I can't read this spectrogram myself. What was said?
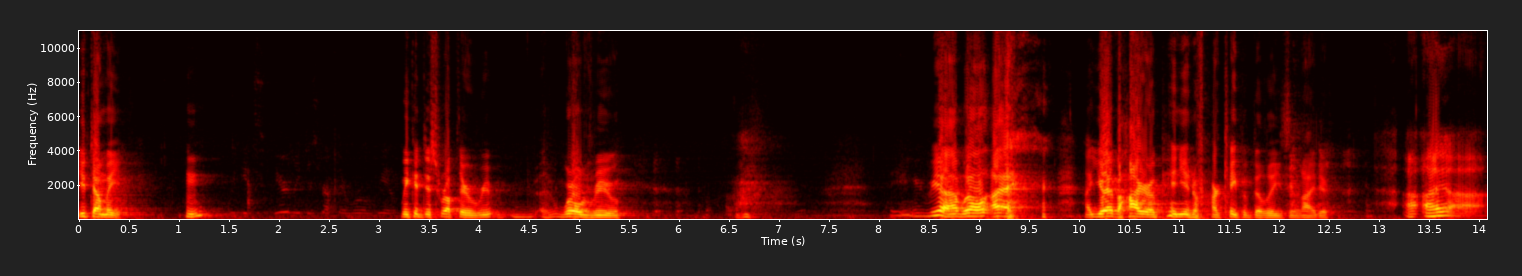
You tell me. Hmm? We could disrupt their re- uh, worldview. yeah, well, I, you have a higher opinion of our capabilities than I do. I, I,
